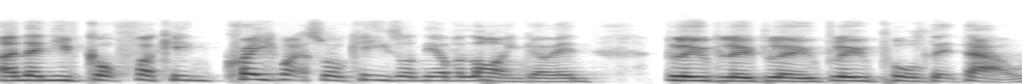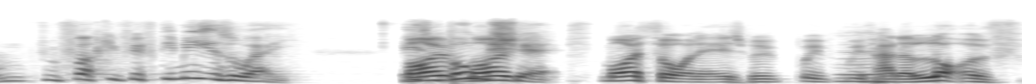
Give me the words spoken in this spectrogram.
and then you've got fucking Craig Maxwell Keys on the other line going blue, blue, blue, blue, pulled it down from fucking fifty meters away. It's bullshit. My, my thought on it is we've we've, we've mm. had a lot of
